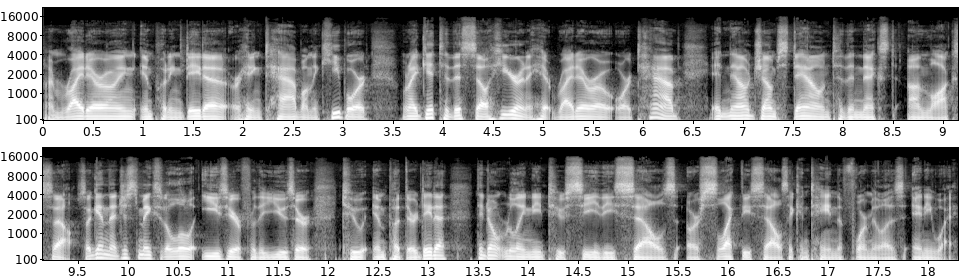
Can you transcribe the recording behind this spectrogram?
I'm right arrowing, inputting data, or hitting tab on the keyboard, when I get to this cell here and I hit right arrow or tab, it now jumps down to the next unlock cell. So again, that just makes it a little easier for the user to input their data. They don't really need to see these cells or select these cells that contain the formulas anyway.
